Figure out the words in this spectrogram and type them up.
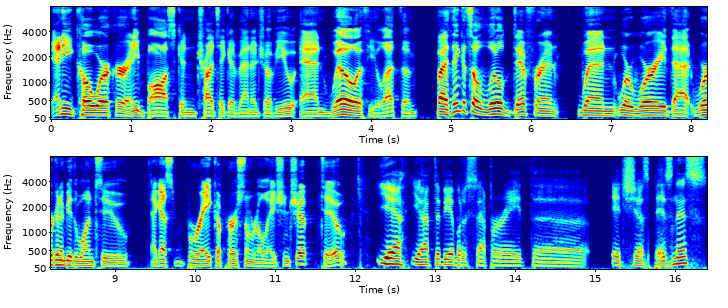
Any coworker, any boss can try to take advantage of you and will if you let them. But I think it's a little different when we're worried that we're going to be the one to, I guess, break a personal relationship too. Yeah, you have to be able to separate the it's just business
